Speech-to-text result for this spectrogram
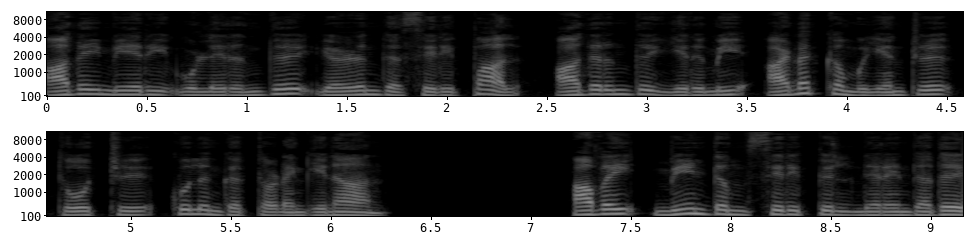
அதை மீறி உள்ளிருந்து எழுந்த சிரிப்பால் அதிர்ந்து இருமி அடக்க முயன்று தோற்று குலுங்கத் தொடங்கினான். அவை மீண்டும் சிரிப்பில் நிறைந்தது.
